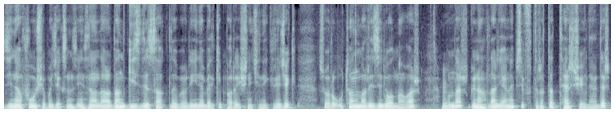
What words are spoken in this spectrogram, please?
Zina, fuhuş yapacaksınız. İnsanlardan gizli, saklı böyle yine belki para işin içine girecek. Sonra utanma, rezil olma var. Bunlar Hı. günahlar yani hepsi fıtrata ters şeylerdir.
